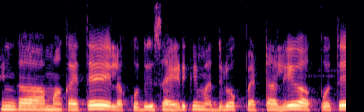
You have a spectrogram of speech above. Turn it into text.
ఇంకా మాకైతే ఇలా కొద్దిగా సైడ్కి మధ్యలో పెట్టాలి. కాకపోతే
